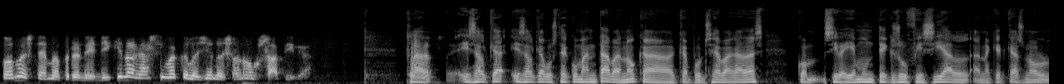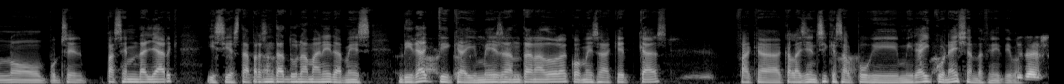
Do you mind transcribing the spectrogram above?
Com estem aprenent? I quina llàstima que la gent això no ho sàpiga. Clar, és el que, és el que vostè comentava, no? que, que potser a vegades, com si veiem un text oficial, en aquest cas no, no potser passem de llarg, i si està presentat d'una manera més didàctica i més entenedora, com és aquest cas, fa que, que la gent sí que se'l pugui mirar i conèixer, en definitiva. Mira, és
